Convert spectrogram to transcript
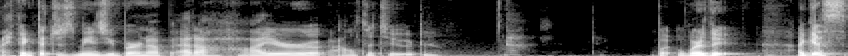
I think that just means you burn up at a higher altitude. But where the, I guess,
